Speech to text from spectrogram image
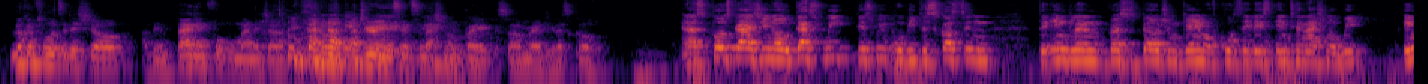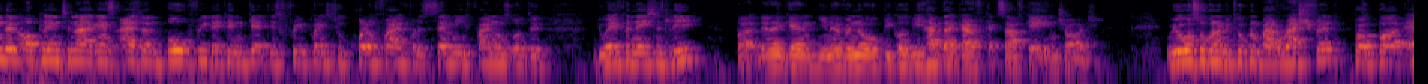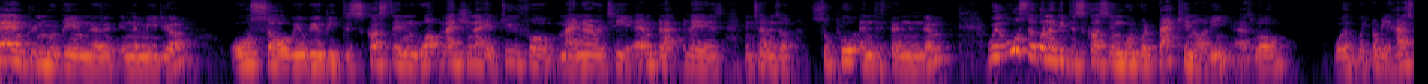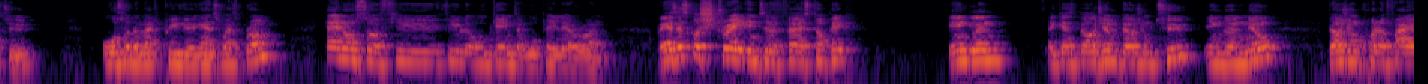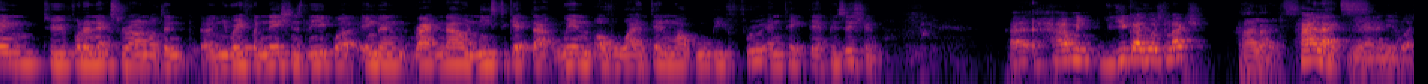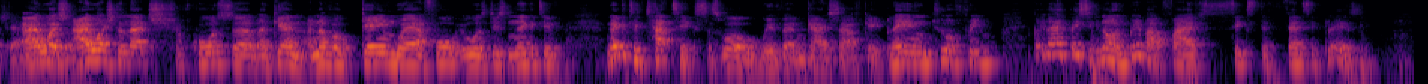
Looking forward to this show. I've been bagging Football Manager during this international break, so I'm ready. Let's go. And as course, guys, you know, this week, this week we'll be discussing the England versus Belgium game. Of course, it is international week. England are playing tonight against Iceland. Hopefully, they can get these three points to qualify for the semi-finals of the UEFA Nations League. But then again, you never know because we have that Gareth Southgate in charge. We're also going to be talking about Rashford, Pogba, and Greenwood being in the, in the media. Also, we will be discussing what Manchester United do for minority and black players in terms of support and defending them. We're also going to be discussing Woodward backing Ollie as well. Well, we probably has to. Also, the match preview against West Brom, and also a few few little games that we'll play later on. But yes, let's go straight into the first topic. England against Belgium. Belgium 2, England nil. Belgium qualifying to for the next round of the uh, UEFA Nations League, where England right now needs to get that win. Otherwise, Denmark will be through and take their position. Uh, how many? Did you guys watch the match? Highlights. Highlights. Yeah, I did watch that. I watched. I watched the match, of course. Um, again, another game where I thought it was just negative, negative tactics as well with um, Gary Southgate playing two or three. But that's basically no. He played about five, six defensive players.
